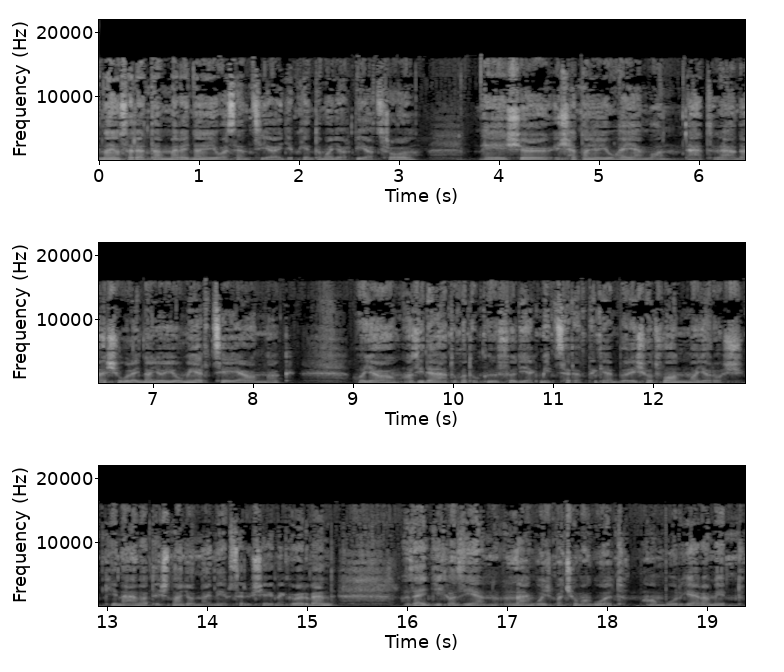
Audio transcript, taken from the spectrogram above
Én nagyon szeretem, mert egy nagyon jó eszencia egyébként a magyar piacról, és, és hát nagyon jó helyen van. Tehát ráadásul egy nagyon jó mércéje annak, hogy a, az ide látogató külföldiek mit szeretnek ebből, és ott van magyaros kínálat, és nagyon nagy népszerűségnek örvend. Az egyik az ilyen lángosba csomagolt hamburger, amit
